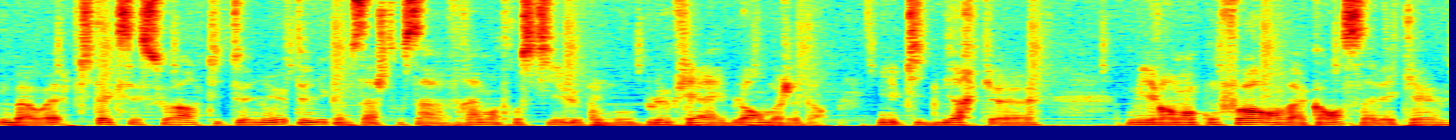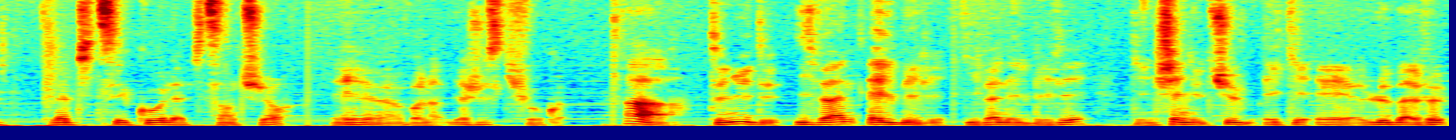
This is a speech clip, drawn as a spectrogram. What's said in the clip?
bah ouais, petit accessoire, petite tenue. Tenue comme ça, je trouve ça vraiment trop stylé. Le combo bleu clair et blanc, moi j'adore. Il est petite birk euh, où il est vraiment confort en vacances avec euh, la petite séco, la petite ceinture. Et voilà, il y a juste ce qu'il faut quoi. Ah, de Ivan LBV. Ivan LBV, qui est une chaîne YouTube et qui est le baveux,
